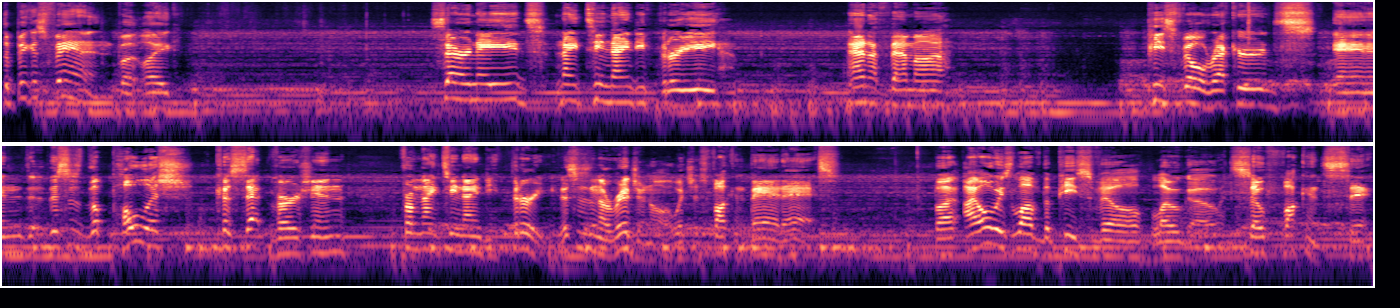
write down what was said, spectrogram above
the biggest fan, but like. Serenades, 1993, Anathema, Peaceville Records, and this is the Polish cassette version from 1993. This is an original, which is fucking badass. But I always love the Peaceville logo. It's so fucking sick.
